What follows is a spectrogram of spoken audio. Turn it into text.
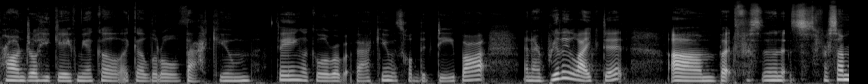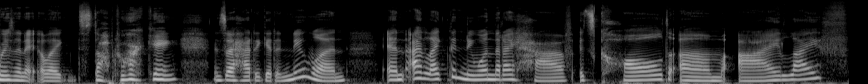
Pranjal. He gave me like a like a little vacuum thing, like a little robot vacuum. It's called the Deebot, and I really liked it. Um, but for for some reason it like stopped working, and so I had to get a new one. And I like the new one that I have. It's called um, iLife,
